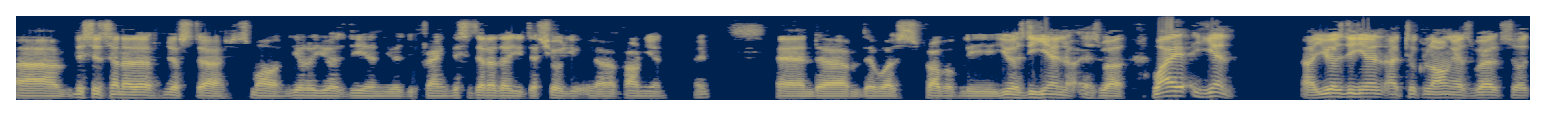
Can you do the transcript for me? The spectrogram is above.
Um, this is another just small Euro USD and USD franc. This is another you just showed you pound yen? And um, there was probably USD yen as well. Why yen? Uh, USD yen I took long as well. So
